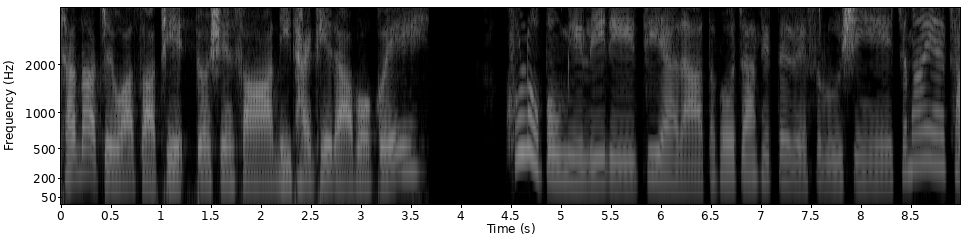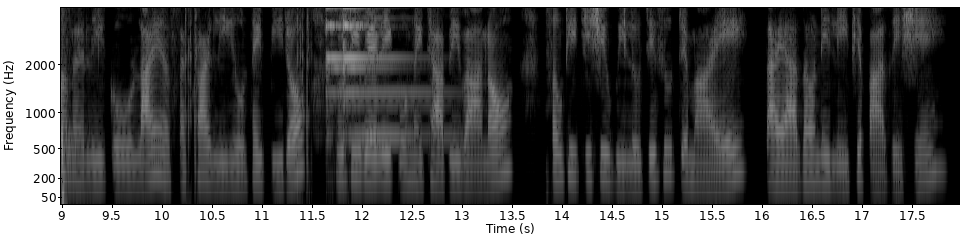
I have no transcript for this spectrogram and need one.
ချမ်းသာကြွယ်ဝစွာဖြင့်ပျော်ရွှင်စွာနေထိုင်ခဲ့တာပေါ့ကွယ် ခုလိုပုံမြင်လေးတွေကြည့်ရတာသဘောကျနှစ်သက်တယ်ဆိုလို့ရှိရင်ကျမရဲ့ channel လေးကို like and subscribe လေးကိုနှိပ်ပြီးတော့ notification လေးကိုနှိပ်ထားပေးပါနော်။ဆုံးထိကြည့်ရှုပြီးလို့ကျေးဇူးတင်ပါတယ်။တာယာသောနေ့လေးဖြစ်ပါစေရှင်။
